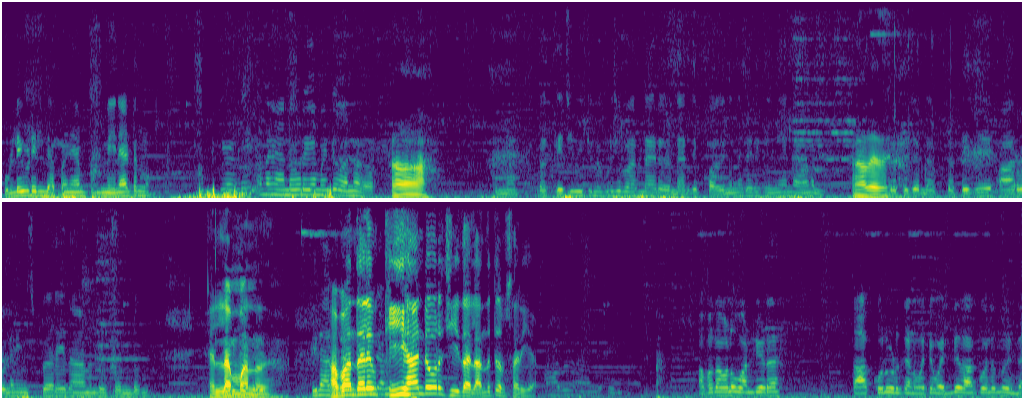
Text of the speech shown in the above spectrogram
പുള്ളി ഇവിടെ ഇല്ല. അപ്പൊ ഞാൻ മെയിനായിട്ടൊന്ന് പുള്ളിക്ക് വേണ്ടി ഒന്ന് ഹാൻഡ് ഓവർ ചെയ്യാൻ വേണ്ടി വന്നതാ. ആ. പിന്നെ പ്രത്യേകിച്ച് വീട്ടിനെ കുറിച്ച് പറഞ്ഞായിരുന്നു രണ്ടായിരത്തി പതിനൊന്നിലെ ഒരു കിങ് തന്നെയാണല്ലോ അതെ അതെ. പ്രത്യേകിച്ച് പ്രത്യേകിച്ച് ആർ ഇൻസ്പയർ ചെയ്താണല്ലോ ഫ്രണ്ടും എല്ലാം വന്നത്. അപ്പൊ എന്തായാലും കീ ഹാൻഡ് ഓവർ ചെയ്തല്ല എന്നിട്ട് സംസാരിക്കാം. അപ്പൊ നമ്മൾ വണ്ടിയുടെ താക്കോൽ കൊടുക്കാണ്. മറ്റേ വലിയ താക്കോലൊന്നും ഇല്ല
